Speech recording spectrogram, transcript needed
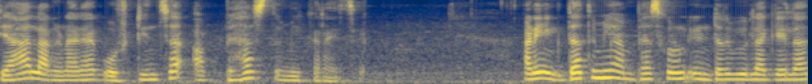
त्या लागणाऱ्या गोष्टींचा अभ्यास तुम्ही करायचा आहे. आणि एकदा तुम्ही अभ्यास करून इंटरव्ह्यूला गेलात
